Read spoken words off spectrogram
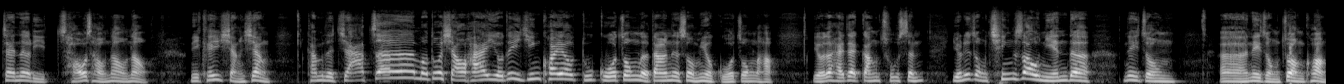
在那里吵吵闹闹。你可以想象他们的家这么多小孩，有的已经快要读国中了，当然那时候没有国中了哈，有的还在刚出生，有那种青少年的那种。呃，那种状况，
